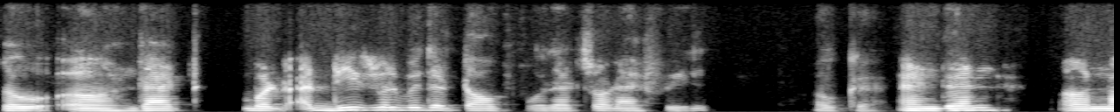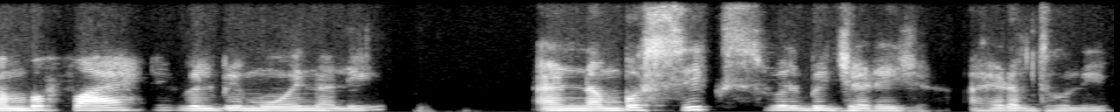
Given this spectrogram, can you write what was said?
So uh, that, but uh, these will be the top four. That's what I feel. Okay. And then uh, number five will be Moeen Ali, and number six will be Jadeja ahead of Dhoni,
